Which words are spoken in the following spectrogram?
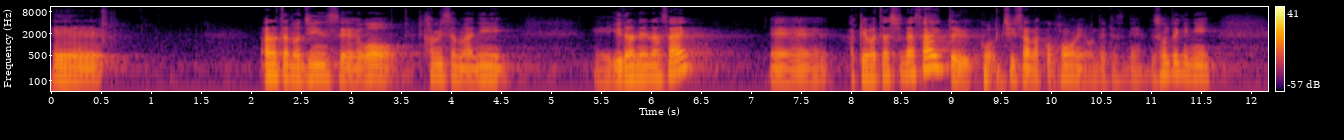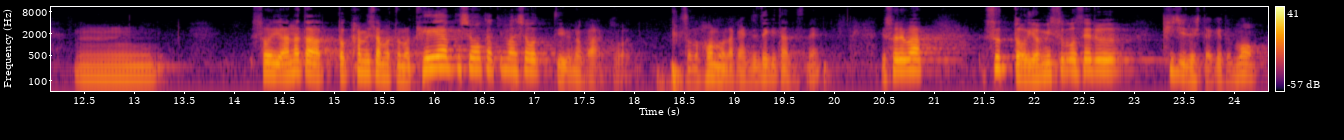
えー、あなたの人生を神様に委ねなさい、えー、明け渡しなさい。というこう小さなこう本を読んでですね。でその時にうんそういうあなたと神様との契約書を書きましょうっていうのがこうその本の中に出てきたんですね。でそれはすっと読み過ごせる記事でしたけども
